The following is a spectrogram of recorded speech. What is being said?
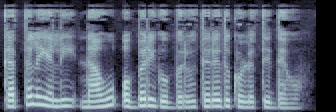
ಕತ್ತಲೆಯಲ್ಲಿ ನಾವು ಒಬ್ಬರಿಗೊಬ್ಬರು ತೆರೆದುಕೊಳ್ಳುತ್ತಿದ್ದೆವು.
